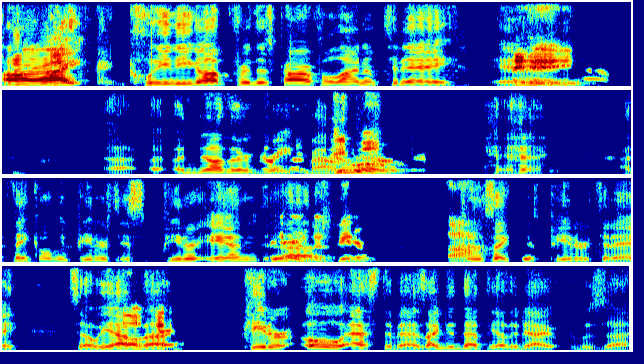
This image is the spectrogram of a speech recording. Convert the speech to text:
All right, cleaning up for this powerful lineup today. And hey, hey. Uh, another great founder. duo. I think only Peter is Peter and Peter, uh, just Peter. Ah. It looks like just Peter today. So we have uh, okay. uh, Peter O. Estévez. I did that the other day. It was uh,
